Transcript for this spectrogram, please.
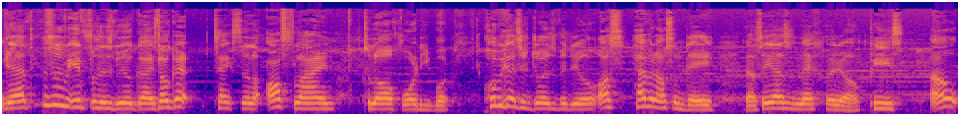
yeah, I think this will be it for this video, guys. I'll get texted offline to level 40, but hope you guys enjoyed this video. Us have an awesome day. And I'll see you guys in the next video. Peace out.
